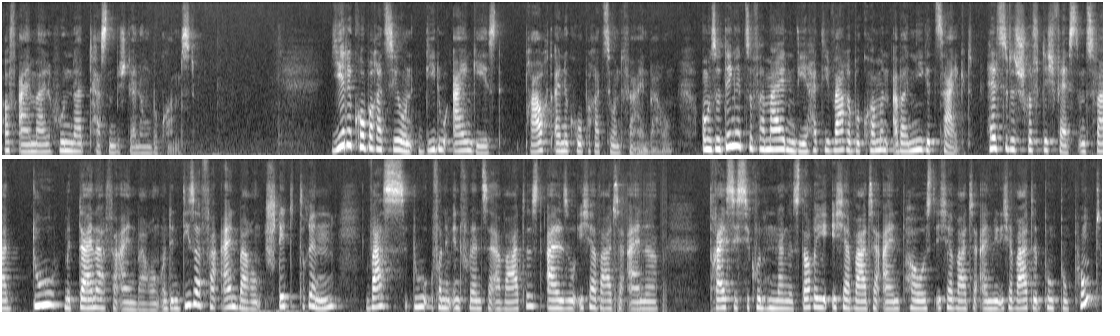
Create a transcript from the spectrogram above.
auf einmal 100 Tassenbestellungen bekommst. Jede Kooperation, die du eingehst, braucht eine Kooperationsvereinbarung. Um so Dinge zu vermeiden wie hat die Ware bekommen, aber nie gezeigt, hältst du das schriftlich fest und zwar du mit deiner Vereinbarung. Und in dieser Vereinbarung steht drin, was du von dem Influencer erwartest. Also ich erwarte eine 30 Sekunden lange Story, ich erwarte einen Post, ich erwarte ein ich erwarte Punkt, Punkt, Punkt.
